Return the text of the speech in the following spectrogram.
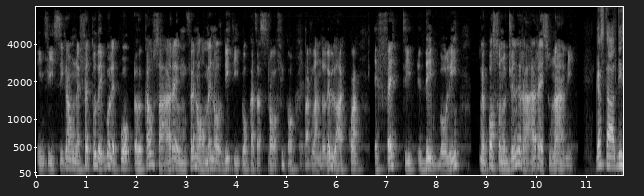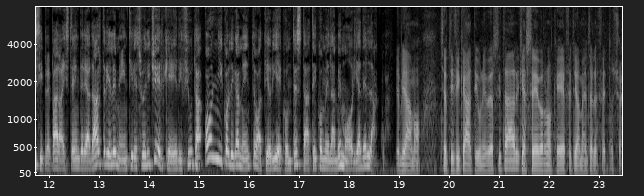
In fisica un effetto debole può eh, causare un fenomeno di tipo catastrofico. Parlando dell'acqua, effetti deboli eh, possono generare tsunami. Gastaldi si prepara a estendere ad altri elementi le sue ricerche e rifiuta ogni collegamento a teorie contestate come la memoria dell'acqua. Abbiamo certificati universitari che asseverano che effettivamente l'effetto c'è.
